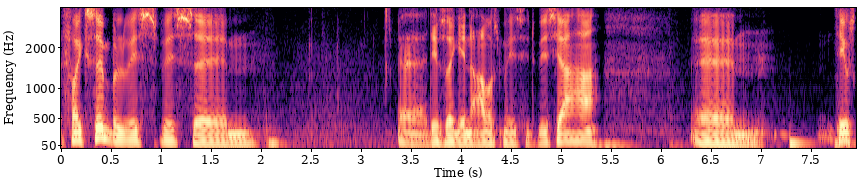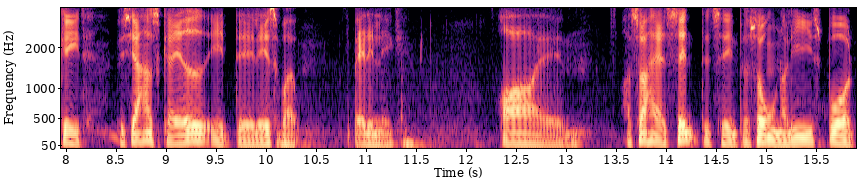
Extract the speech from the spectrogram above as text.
for eksempel hvis, hvis øh, øh, det er så igen arbejdsmæssigt, hvis jeg har, øh, det er jo sket, hvis jeg har skrevet et øh, læsebrev, et balindlæg, og, øh, og så har jeg sendt det til en person og lige spurgt,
